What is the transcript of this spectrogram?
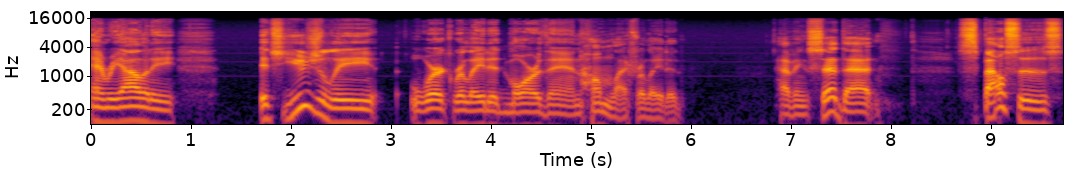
In reality, it's usually work related more than home life related. Having said that, spouses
